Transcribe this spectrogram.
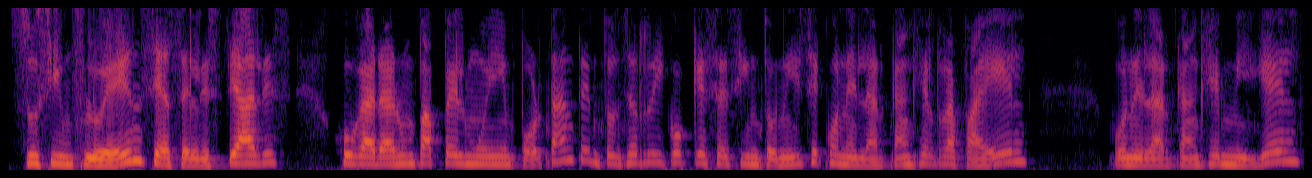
sus influencias celestiales jugarán un papel muy importante. Entonces, rico que se sintonice con el arcángel Rafael, con el arcángel Miguel,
